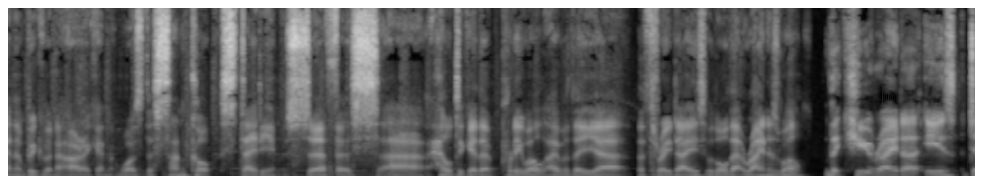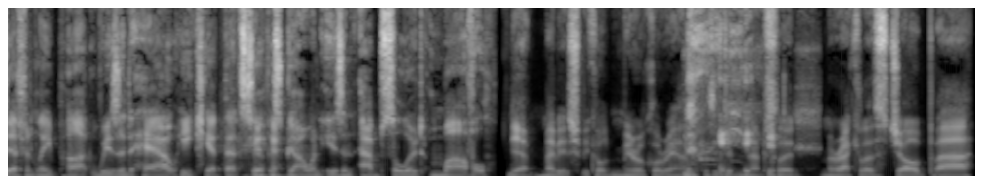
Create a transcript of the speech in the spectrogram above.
and the big winner, I reckon, was the Suncorp Stadium surface, uh, held together pretty well over the uh, the three days with all that rain as well. The curator is definitely part wizard. How he kept that surface going is an absolute marvel. Yeah, maybe it should be called Miracle Round because he did an absolute miraculous job. Uh,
